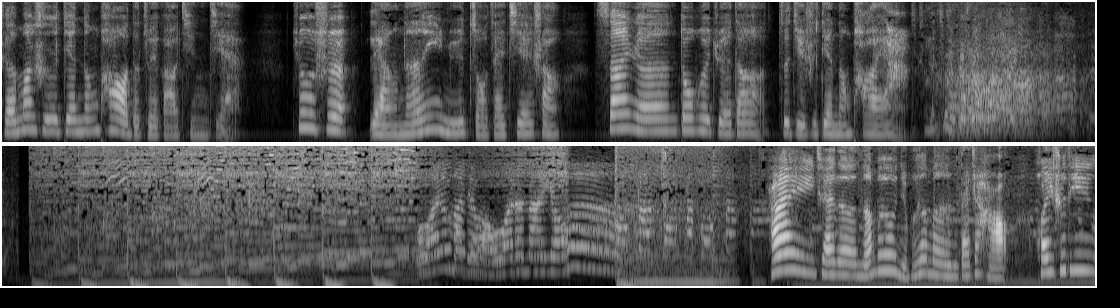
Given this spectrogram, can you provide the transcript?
什么是电灯泡的最高境界？就是两男一女走在街上，三人都会觉得自己是电灯泡呀。嗨，亲爱的男朋友、女朋友们，大家好，欢迎收听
